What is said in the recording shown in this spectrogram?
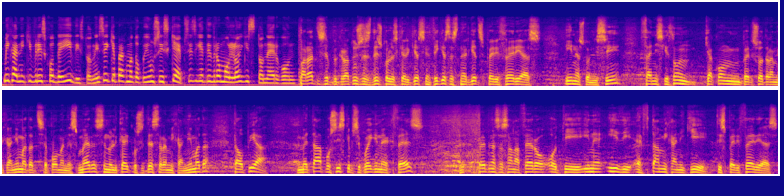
Μηχανικοί βρίσκονται ήδη στο νησί και πραγματοποιούν συσκέψεις για τη δρομολόγηση των έργων. Παρά τις επικρατούσες δύσκολες καιρικές συνθήκες, τα συνεργεία της περιφέρειας είναι στο νησί. Θα ενισχυθούν και ακόμη περισσότερα μηχανήματα τις επόμενες μέρες, συνολικά 24 μηχανήματα, τα οποία μετά από σύσκεψη που έγινε χθες, πρέπει να σας αναφέρω ότι είναι ήδη 7 μηχανικοί της περιφέρειας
